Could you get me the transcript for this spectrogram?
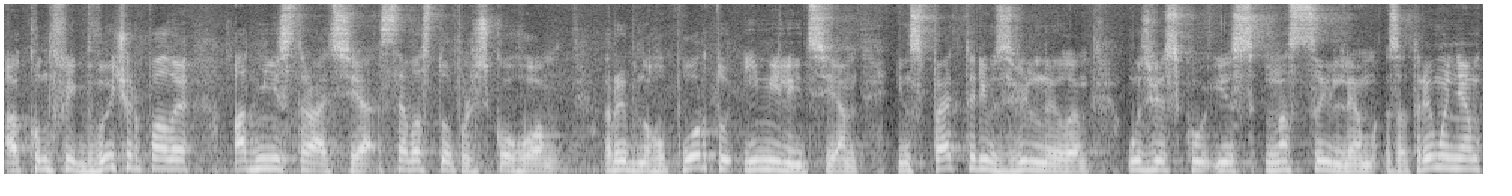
А конфлікт вичерпали адміністрація Севастопольського рибного порту і міліція. Інспекторів звільнили у зв'язку із насильним затриманням.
